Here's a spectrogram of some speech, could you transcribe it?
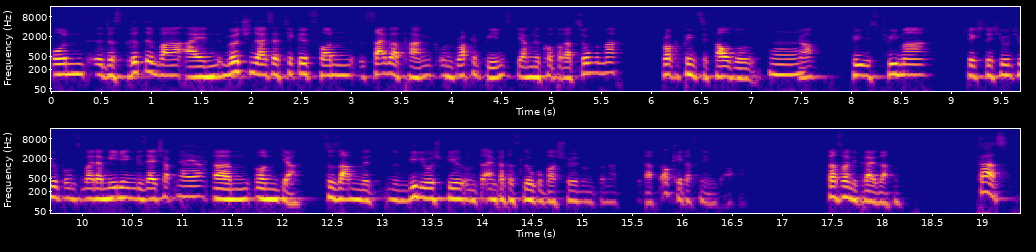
Und äh, das dritte war ein Merchandise-Artikel von Cyberpunk und Rocket Beans. Die haben eine Kooperation gemacht. Rocket Beans TV, so Mhm. ja, Stre Streamer, Schrägstrich YouTube und so weiter, Mediengesellschaft. Ja, ja. Ähm, und ja, zusammen mit einem Videospiel und einfach das Logo war schön und dann habe ich gedacht, okay, das nehme ich auch. Das waren die drei Sachen. Krass.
